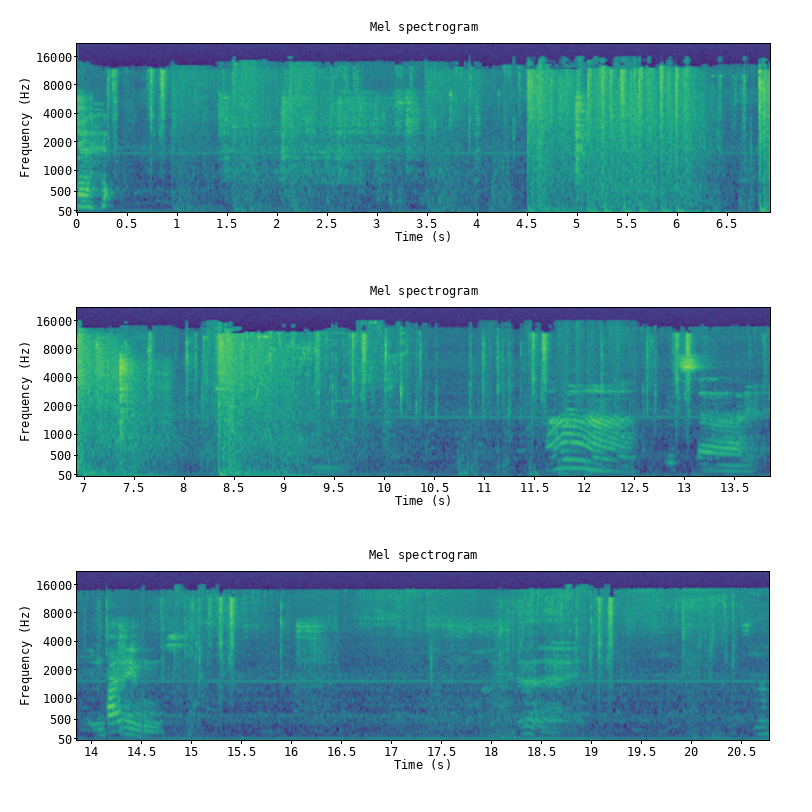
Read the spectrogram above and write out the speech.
Yeah. Ah, it's uh, times. Good. It's not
